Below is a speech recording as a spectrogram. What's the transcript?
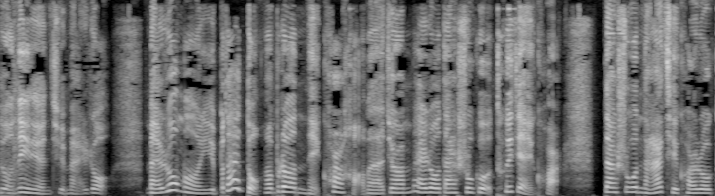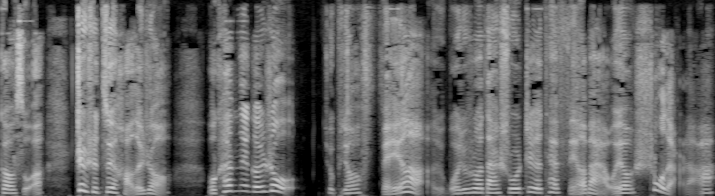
我那天去买肉，买肉嘛也不太懂，还不知道哪块好嘛，就让卖肉大叔给我推荐一块。大叔拿起一块肉，告诉我这是最好的肉。我看那个肉就比较肥啊，我就说大叔这个太肥了吧，我要瘦点的啊。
